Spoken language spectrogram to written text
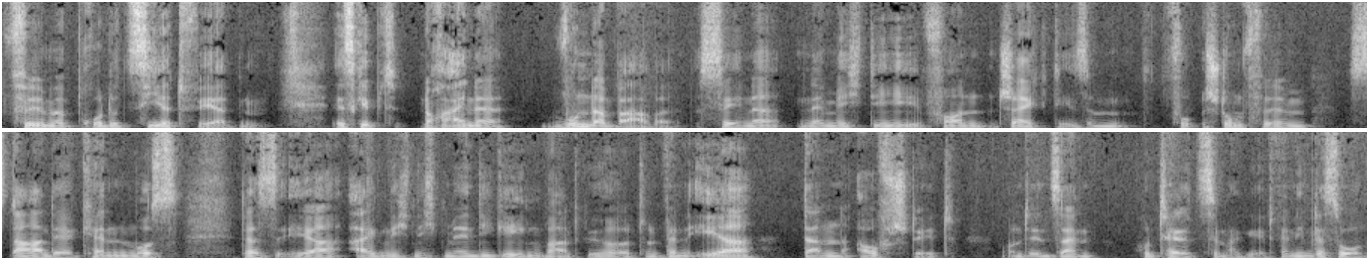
Filme produziert werden. Es gibt noch eine wunderbare Szene, nämlich die von Jack, diesem Stummfilm Star, der erkennen muss, dass er eigentlich nicht mehr in die Gegenwart gehört. Und wenn er dann aufsteht und in sein Hotelzimmer geht, wenn ihm das so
